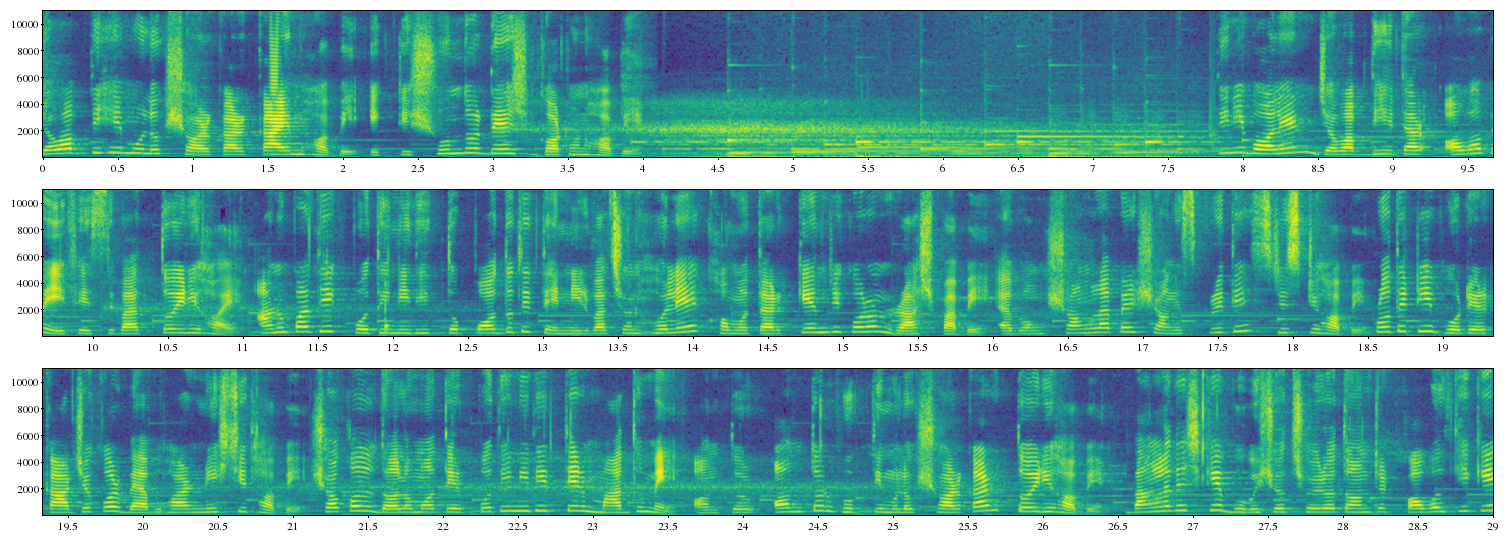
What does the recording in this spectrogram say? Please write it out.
জবাবদিহিমূলক সরকার কায়েম হবে, একটি সুন্দর দেশ গঠন হবে। তিনি বলেন, জবাবদিহিতার অভাবেই ফেসিবাদ তৈরি হয়। আনুপাতিক প্রতিনিধিত্ব পদ্ধতিতে নির্বাচন হলে ক্ষমতার কেন্দ্রীকরণ হ্রাস পাবে এবং সংলাপের সংস্কৃতি সৃষ্টি হবে। প্রতিটি ভোটের কার্যকর ব্যবহার নিশ্চিত হবে। সকল দলমতের প্রতিনিধিত্বের মাধ্যমে অন্তর, অন্তর্ভুক্তিমূলক সরকার তৈরি হবে। বাংলাদেশকে ভবিষ্যৎ স্বৈরতন্ত্রের কবল থেকে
